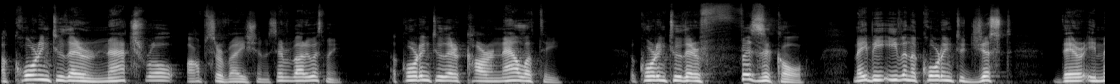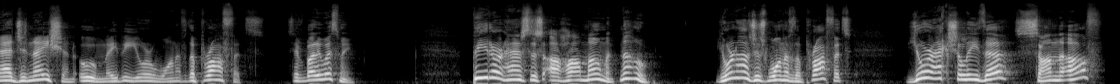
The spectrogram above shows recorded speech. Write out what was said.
according to their natural observation. Is everybody with me? According to their carnality, according to their physical, maybe even according to just their imagination. Ooh, maybe you're one of the prophets. Is everybody with me? Peter has this aha moment. No, you're not just one of the prophets, you're actually the Son of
